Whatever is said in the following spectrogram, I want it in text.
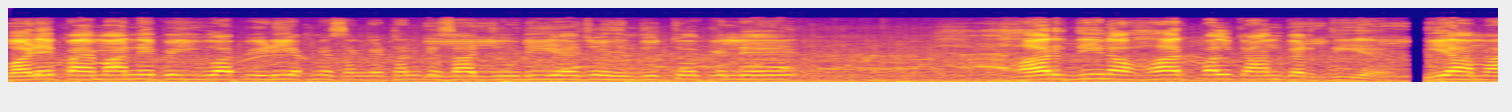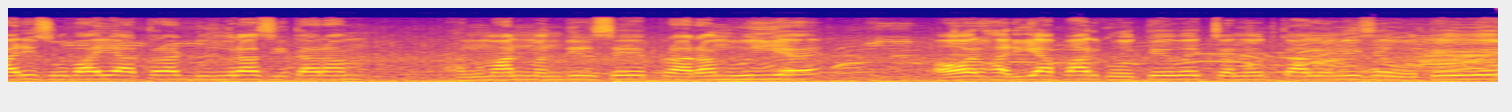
बड़े पैमाने पे युवा पीढ़ी अपने संगठन के साथ जुड़ी है जो हिंदुत्व के लिए हर दिन और हर पल काम करती है ये हमारी शोभा यात्रा डूंगरा सीताराम हनुमान मंदिर से प्रारंभ हुई है और हरिया पार्क होते हुए चनौद कॉलोनी से होते हुए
